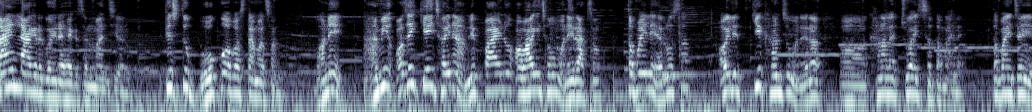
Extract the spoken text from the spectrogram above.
लाइन लागेर गइरहेका छन् मान्छेहरू। त्यस्तो भोकको अवस्थामा छन्। भने हामी अझै केही छैन। हामीले पाएनौँ अभागी छौँ भनी राख्छौँ तपाईँले हेर्नुहोस् त अहिले के खान्छु भनेर खानालाई चोइस छ तपाईँलाई। तपाईँ चाहिँ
